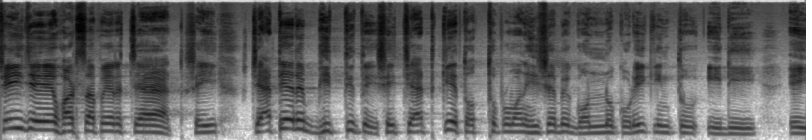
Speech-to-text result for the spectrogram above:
সেই যে হোয়াটসঅ্যাপের চ্যাট, সেই চ্যাটের ভিত্তিতে, সেই চ্যাটকে তথ্য প্রমাণ হিসেবে গণ্য করেই কিন্তু ইডি এই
